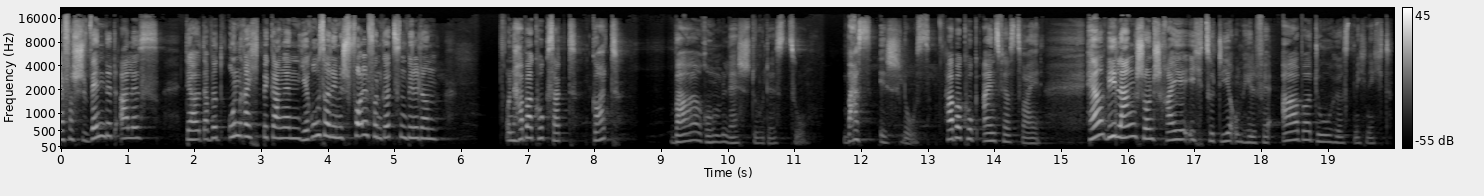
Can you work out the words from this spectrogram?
der verschwendet alles, der, da wird Unrecht begangen. Jerusalem ist voll von Götzenbildern. Und Habakkuk sagt, Gott, warum lässt du das zu? Was ist los? Habakkuk 1, Vers 2. Herr, wie lang schon schreie ich zu dir um Hilfe, aber du hörst mich nicht.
